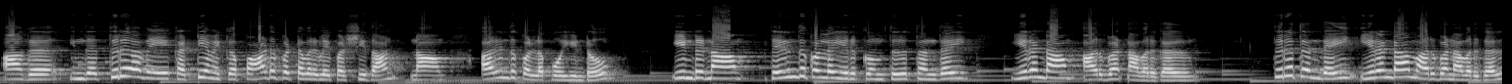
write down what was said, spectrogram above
ஆக இந்த திரு அவையை கட்டியமைக்க பாடுபட்டவர்களை பற்றி தான் நாம் அறிந்து கொள்ளப் போகின்றோம். இன்று நாம் தெரிந்து கொள்ள இருக்கும் திருத்தந்தை இரண்டாம் அர்பன் அவர்கள். திருத்தந்தை இரண்டாம் அர்பன் அவர்கள்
